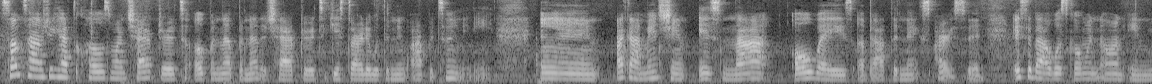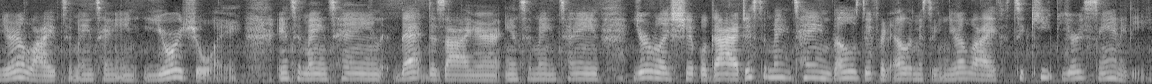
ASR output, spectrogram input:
Sometimes you have to close one chapter to open up another chapter to get started with a new opportunity. And like I mentioned, it's not always about the next person. It's about what's going on in your life to maintain your joy and to maintain that desire and to maintain your relationship with God, just to maintain those different elements in your life to keep your sanity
